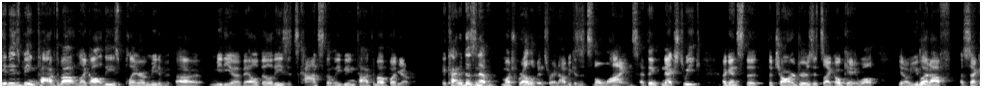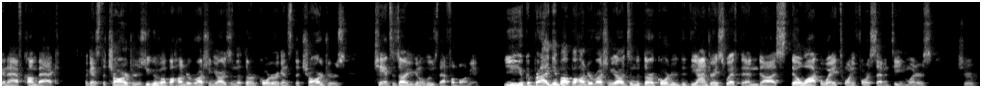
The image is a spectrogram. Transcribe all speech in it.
it is being talked about, and like all these player media uh, media availabilities, it's constantly being talked about. But yeah. it kind of doesn't have much relevance right now because it's the Lions. I think next week against the the Chargers, it's like okay, well, you know, you let off a second half comeback against the Chargers, you give up 100 rushing yards in the third quarter against the Chargers. Chances are you're going to lose that football game you, you could probably give up 100 rushing yards in the third quarter to D'Andre Swift and uh, still walk away 24-17 winners. Sure.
